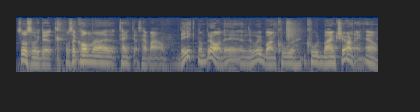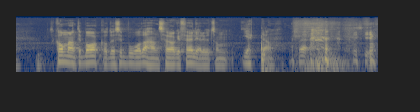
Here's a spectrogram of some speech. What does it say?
Så såg det ut. Och så kom, jag- tänkte jag så här, bara, det gick nog bra, det, det var ju bara en cool, cool bankkörning. Ja. Så kommer han tillbaka och då ser båda hans högerfälgar ut som hjärtan.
